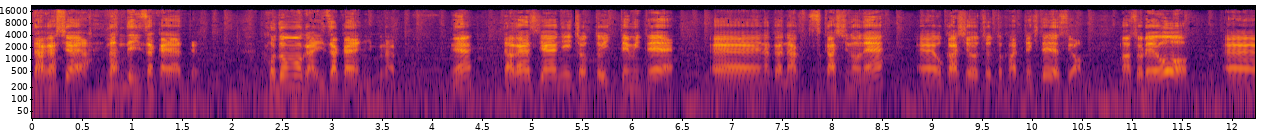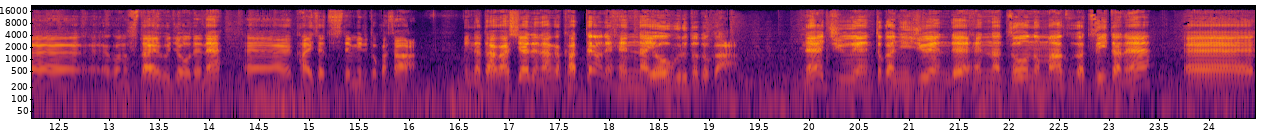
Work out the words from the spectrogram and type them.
駄菓子屋や。なんで居酒屋って。子供が居酒屋に行くなって。ね。駄菓子屋にちょっと行ってみて、えー、なんか懐かしのね、えー、お菓子をちょっと買ってきてですよ。まあそれを、えー、このスタイフ上でね、え、解説してみるとかさ、みんな駄菓子屋でなんか買ったよね。変なヨーグルトとか。ね、10円とか20円で変な象のマークがついたね、え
